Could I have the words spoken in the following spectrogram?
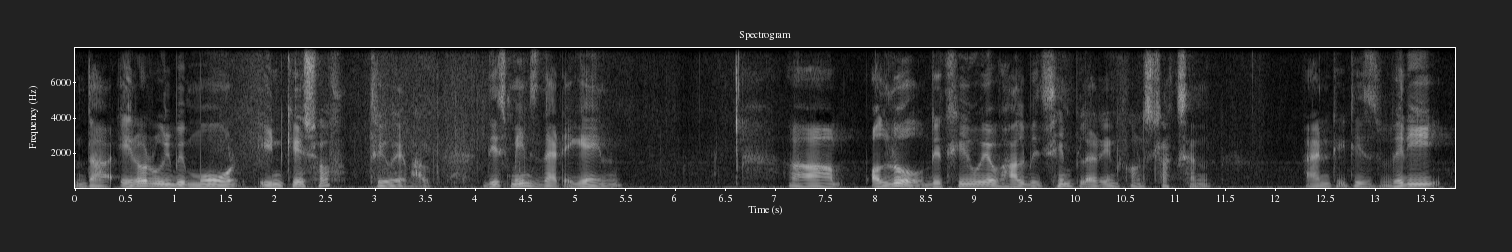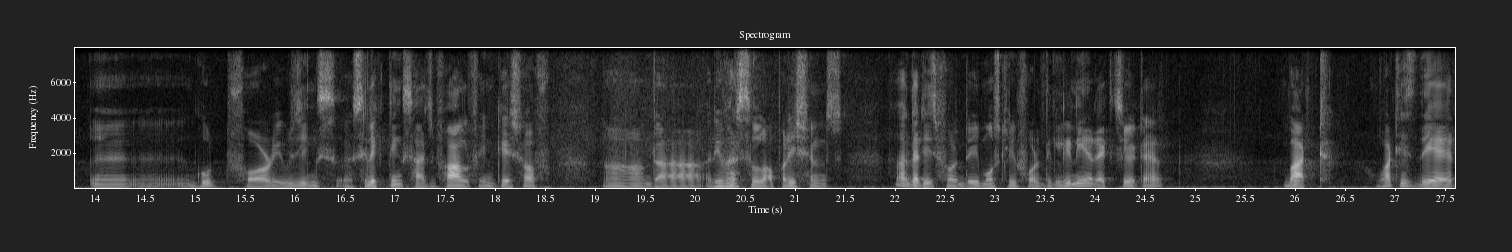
the error will be more in case of three way valve. This means that again uh, although the three way valve is simpler in construction and it is very uh, good for using uh, selecting such valve in case of uh, the reversal operations uh, that is for the mostly for the linear actuator, but what is there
